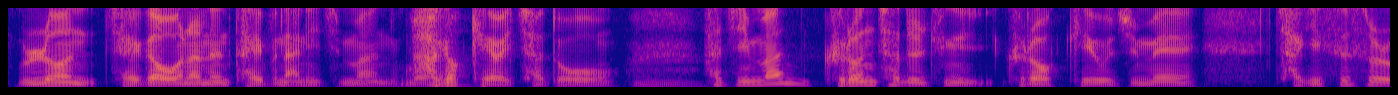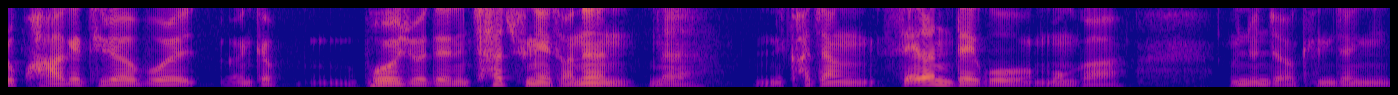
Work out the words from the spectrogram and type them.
물론 제가 원하는 타입은 아니지만 네. 과격해요 이 차도. 음. 하지만 그런 차들 중에 그렇게 요즘에 자기 스스로를 과하게 들여보 그러니까 보여줘야 되는 차 중에서는 네. 가장 세련되고 뭔가 운전자가 굉장히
